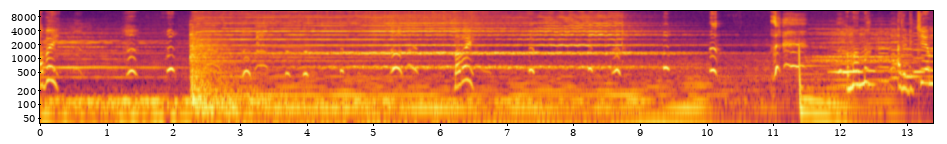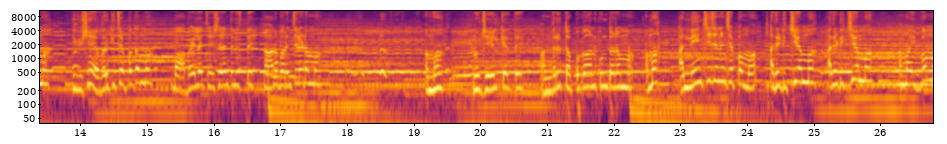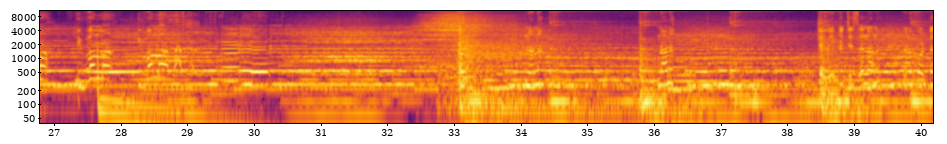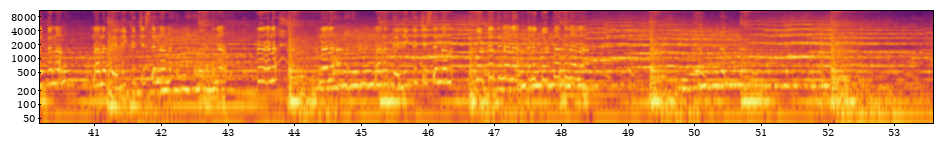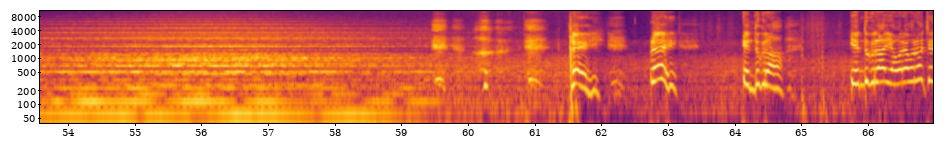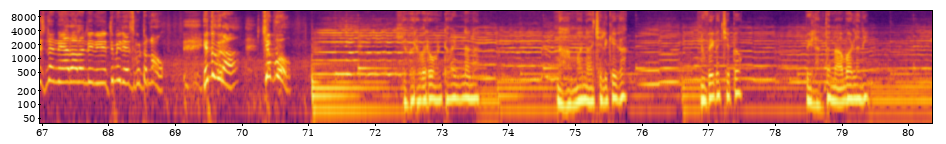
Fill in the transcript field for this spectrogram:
బాబాయ్. బాబాయ్. అమ్మా అమ్మా అది ఇచ్చేయమ్మా ఈ విషయం ఎవరికి చెప్పకమ్మా. బాబాయ్లా చేశారని తెలిస్తే నాన్న భరించలేడమ్మా. అమ్మా నువ్వు జైలుకి వెళ్తే అందరూ తప్పుగా అనుకుంటారమ్మా. అమ్మా అది నేను చేశానని చెప్పమ్మా. అది ఇచ్చేయమ్మా అది ఇచ్చేయమ్మా అమ్మా ఇవ్వమ్మా ఇవ్వమ్మా. నాన్న. తెలియక చేశాను నాన్న. నన్ను కొట్టద్దు నాన్న. నాన్న తెలియక చేశాను నాన్న. నాన్న నాన్న నాన్న తెలియక చేశాను నాన్న. కొట్టద్దు నాన్న. నన్ను కొట్టద్దు నాన్న. రేయ్ రేయ్ ఎందుకురా? ఎందుకురా ఎవరెవరో చేసిన నేరాలని నీ ఎత్తి మీద వేసుకుంటున్నావు? ఎందుకురా? చెప్పు. ఎవరెవరో అంటావేంటి నాన్న నా అమ్మ నా చెల్లికేగా నువ్వేగా చెప్పావు? వీళ్ళంతా నా వాళ్ళని.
